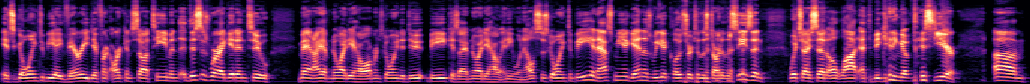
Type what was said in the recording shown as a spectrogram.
It's going to be a very different Arkansas team, and this is where I get into. Man, I have no idea how Auburn's going to do, be because I have no idea how anyone else is going to be. And ask me again as we get closer to the start of the season, which I said a lot at the beginning of this year. Um,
